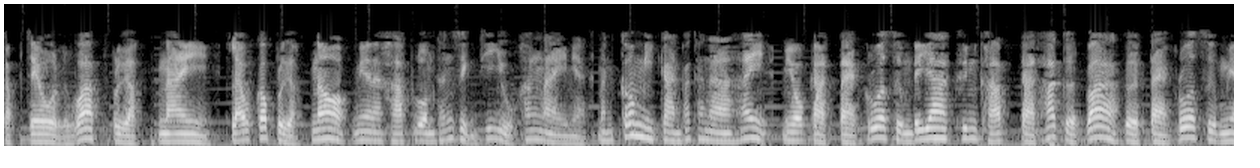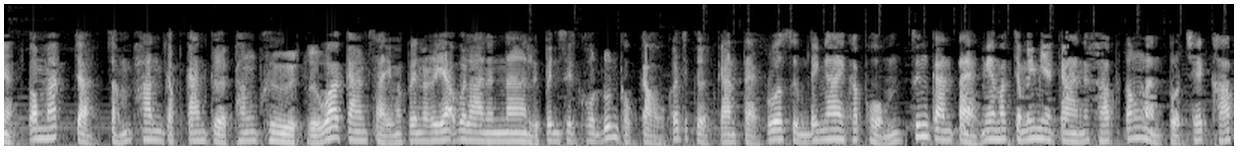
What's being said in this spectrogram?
กับเจล หรือว่าเปลือกใน แล้วก็เปลือกนอกเนี่ยนะครับ รวมทั้งสิ่งที่อยู่ข้างในเนี่ย มันก็มีการพัฒนาให้มีโอกาสแตกรั่วซึมได้ยากขึ้นครับ แต่ถ้าเกิดว่าเกิดแตกรั่วซึมเนี่ยก็มักจะสัมพันธ์กับการเกิดพังผืด หรือว่าการใส่มาเป็นระยะเวลานานๆ หรือเป็นซิลิโคนรุ่นเก่าๆ ก็จะเกิดการแตกรั่วซึมได้ง่ายครับผม ซึ่งการแตกเนี่ยมักจะไม่มีอาการนะครับ ต้องหมั่นตรวจเช็คครับ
